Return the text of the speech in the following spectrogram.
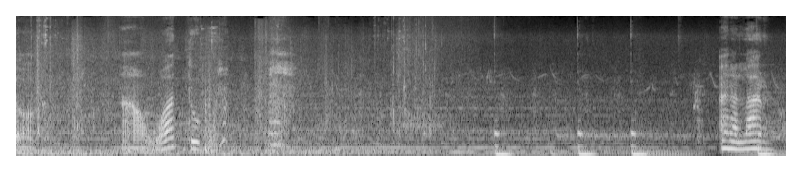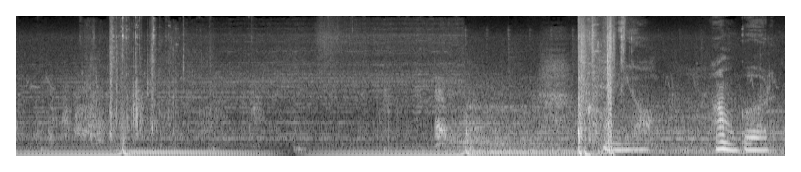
Dog. Now what do... An alarm. Coño. I'm good.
